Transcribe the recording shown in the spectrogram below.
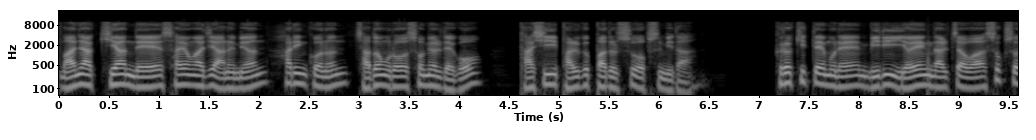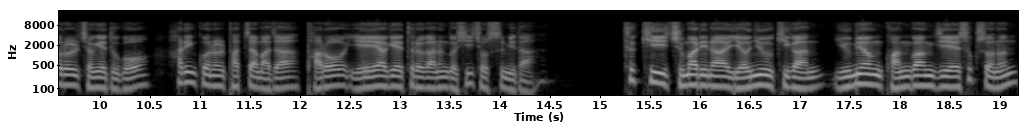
만약 기한 내에 사용하지 않으면 할인권은 자동으로 소멸되고 다시 발급받을 수 없습니다. 그렇기 때문에 미리 여행 날짜와 숙소를 정해두고 할인권을 받자마자 바로 예약에 들어가는 것이 좋습니다. 특히 주말이나 연휴 기간 유명 관광지의 숙소는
